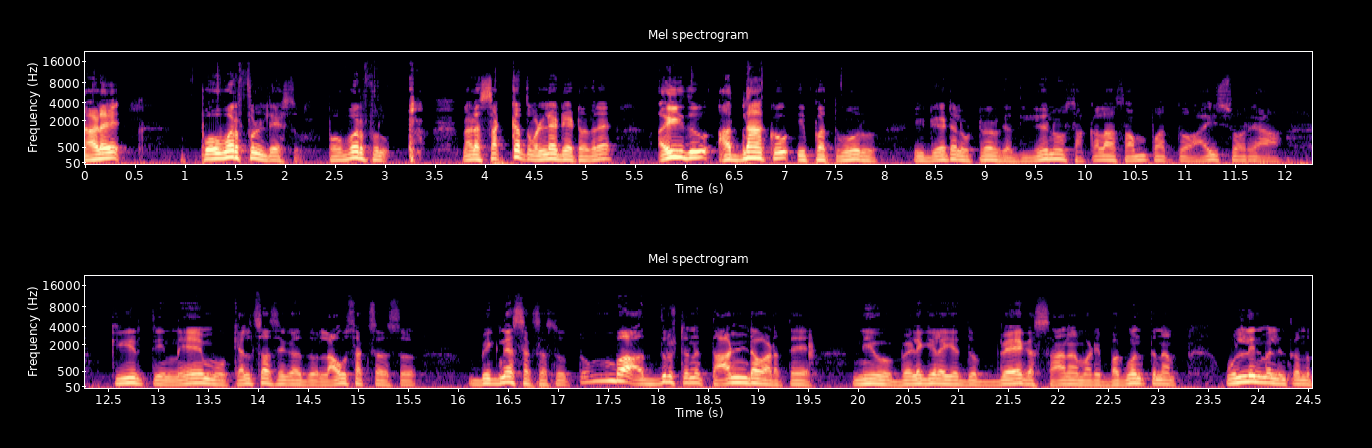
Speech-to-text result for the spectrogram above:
ನಾಳೆ ಪವರ್ಫುಲ್ ಡೇಟ್ಸು ಪವರ್ಫುಲ್ ನಾಳೆ ಸಖತ್ ಒಳ್ಳೆ ಡೇಟ್ ಅಂದರೆ ಐದು, ಹದಿನಾಲ್ಕು ಇಪ್ಪತ್ತ್ಮೂರು ಈ ಡೇಟಲ್ಲಿ ಹುಟ್ಟಿರೋರ್ಗೆ ಅದು ಏನು ಸಕಲ ಸಂಪತ್ತು, ಐಶ್ವರ್ಯ, ಕೀರ್ತಿ ನೇಮು ಕೆಲಸ ಸಿಗೋದು ಲವ್ ಸಕ್ಸಸ್ಸು ಬಿಗ್ನೆಸ್ ಸಕ್ಸಸ್ಸು ತುಂಬ ಅದೃಷ್ಟನೇ ತಾಂಡವಾಡುತ್ತೆ. ನೀವು ಬೆಳಗ್ಗೆ ಎದ್ದು ಬೇಗ ಸ್ನಾನ ಮಾಡಿ ಭಗವಂತನ ಹುಲ್ಲಿನ ಮೇಲೆ ನಿಂತ್ಕೊಂಡು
